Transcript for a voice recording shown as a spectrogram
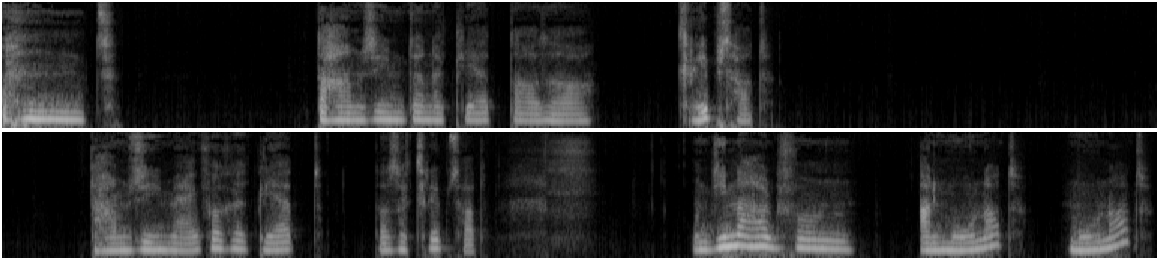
Und da haben sie ihm dann erklärt, dass er Krebs hat. Da haben sie ihm einfach erklärt, dass er Krebs hat. Und innerhalb von einem Monat, Monat,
